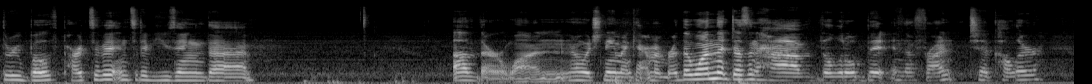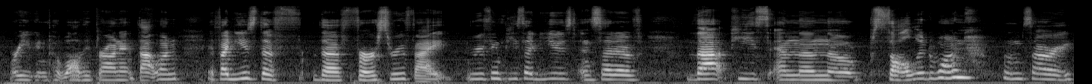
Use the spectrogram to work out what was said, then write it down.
through both parts of it instead of using the other one, which name I can't remember. The one that doesn't have the little bit in the front to color where you can put wallpaper on it. That one. If I'd used the the first roof I roofing piece I'd used instead of that piece and then the solid one. I'm sorry.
